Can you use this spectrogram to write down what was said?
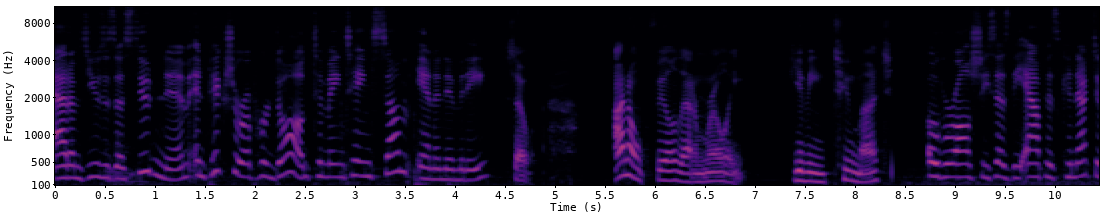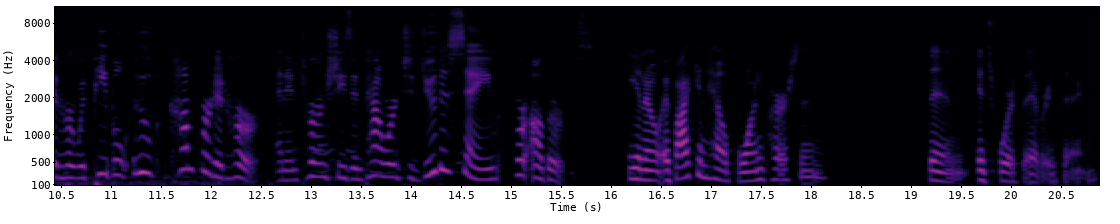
Adams uses a pseudonym and picture of her dog to maintain some anonymity. So I don't feel that I'm really giving too much. Overall, she says the app has connected her with people who've comforted her, and in turn, she's empowered to do the same for others. You know, if I can help one person, then it's worth everything.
